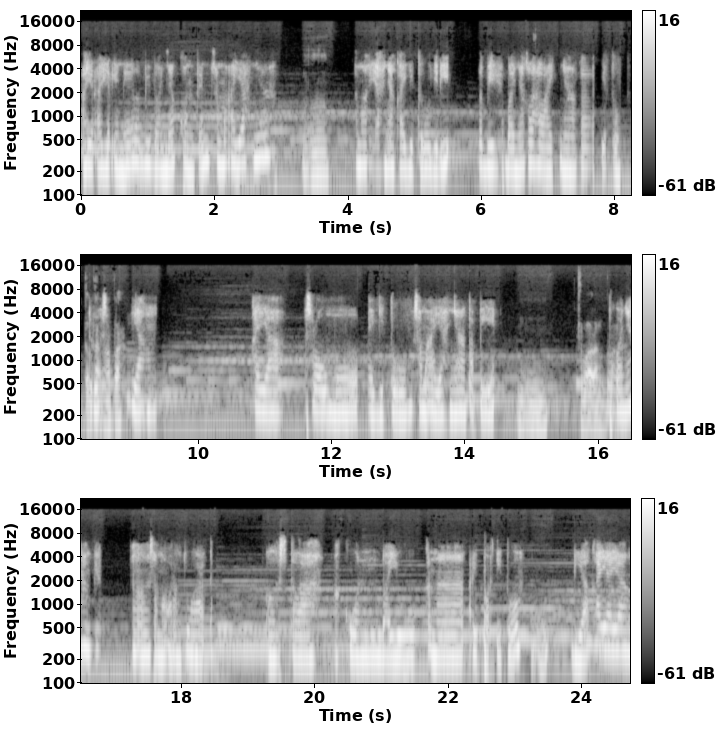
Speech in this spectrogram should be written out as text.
akhir-akhir ini lebih banyak konten sama ayahnya Mm-mm. sama ayahnya kayak gitu jadi lebih banyak lah like-nya kayak gitu Tentang Terus- apa? yang kayak slow mo kayak gitu sama ayahnya tapi Mm-mm. Cuma orang tua. pokoknya hampir eh, sama orang tua Eh, setelah akun Bayu kena report itu Mm-mm. dia kayak yang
